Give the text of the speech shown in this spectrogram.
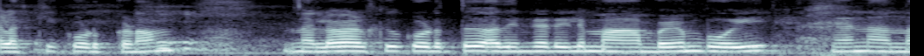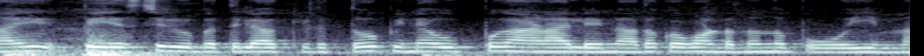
ഇളക്കി കൊടുക്കണം. നല്ല ഇളക്കി കൊടുത്ത് അതിന്റെ ഇടയിൽ മാമ്പഴം പോയി ഞാൻ നന്നായി പേസ്റ്റ് രൂപത്തിലാക്കി എടുത്തു. പിന്നെ ഉപ്പ് കാണാനില്ലായിരുന്നു. അതൊക്കെ കൊണ്ടുവന്നൊന്ന് പോയി ഇമ്മ.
